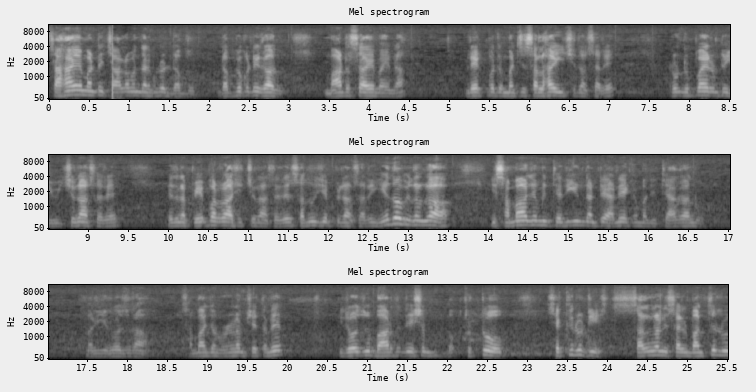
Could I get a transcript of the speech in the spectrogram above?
సహాయం అంటే చాలామంది అనుకుంటే డబ్బు. డబ్బు ఒకటే కాదు మాట సాయమైనా లేకపోతే మంచి సలహా ఇచ్చినా సరే రెండు రూపాయలు ఉంటే ఇచ్చినా సరే ఏదైనా పేపర్ రాసి ఇచ్చినా సరే చదువు చెప్పినా సరే ఏదో విధంగా ఈ సమాజం ఇంత ఎదిగిందంటే అనేక మంది త్యాగాలు. మరి ఈ రోజున సమాజంలో ఉండడం చేతనే ఈరోజు భారతదేశం చుట్టూ సెక్యూరిటీ చల్లని సరి మంత్రులు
